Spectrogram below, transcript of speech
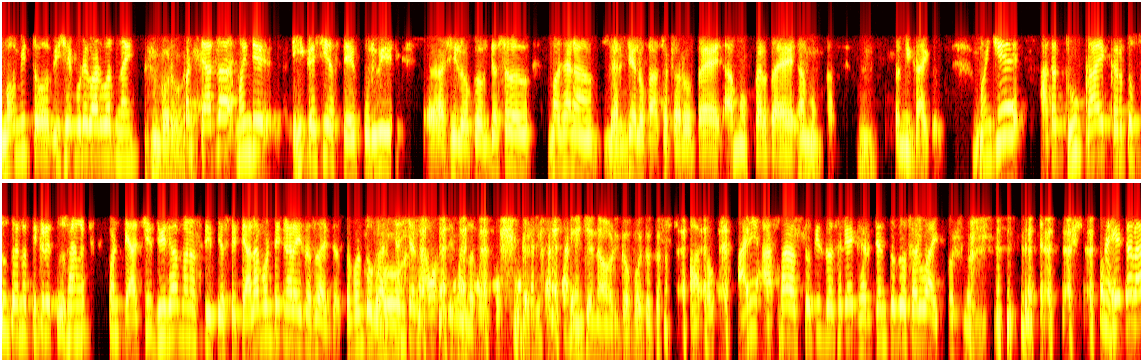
मग मी तो विषय पुढे वाढवत नाही बरोबर पण. त्यातला म्हणजे ही कशी असते पूर्वी अशी लोक जसं माझ्या ना घरचे लोक असं ठरवत आहेत अमुक करतायत अमुक करतायत. तर मी काय करू म्हणजे आता तू काय करतोस तू त्यांना तिकडे तू सांग पण त्याची द्विधा मनस्थिती असते त्याला पण ते करायचं जायचं असतं पण तो हो. घरच्यांच्या नावामध्ये सांगत असतो त्यांच्या नावावर गपवत होतो आणि असा असतो की जसं काही घरच्यांचं तो सर्व ऐकतोच नाही पण हे त्याला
